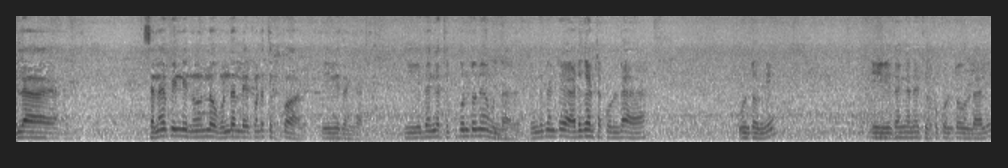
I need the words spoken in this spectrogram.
ఇలా శనగపిండి నూనెలో ఉండలు లేకుండా తిప్పుకోవాలి ఈ విధంగా. ఈ విధంగా తిప్పుకుంటూనే ఉండాలి. ఎందుకంటే అడుగంటకుండా ఉంటుంది. ఈ విధంగానే తిప్పుకుంటూ ఉండాలి.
